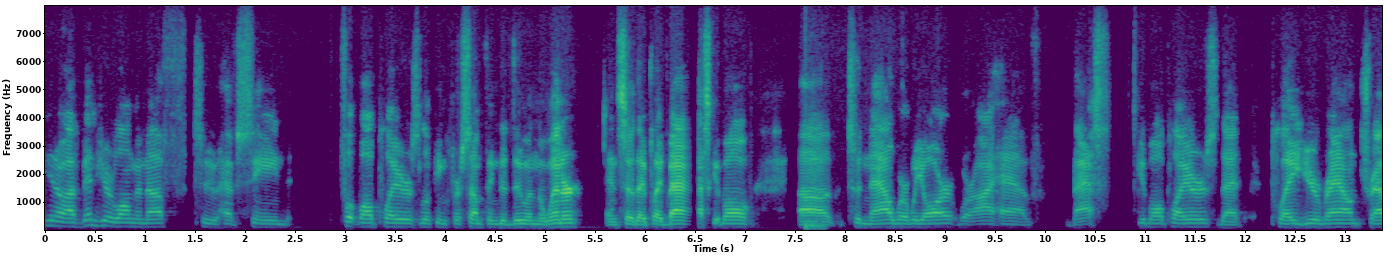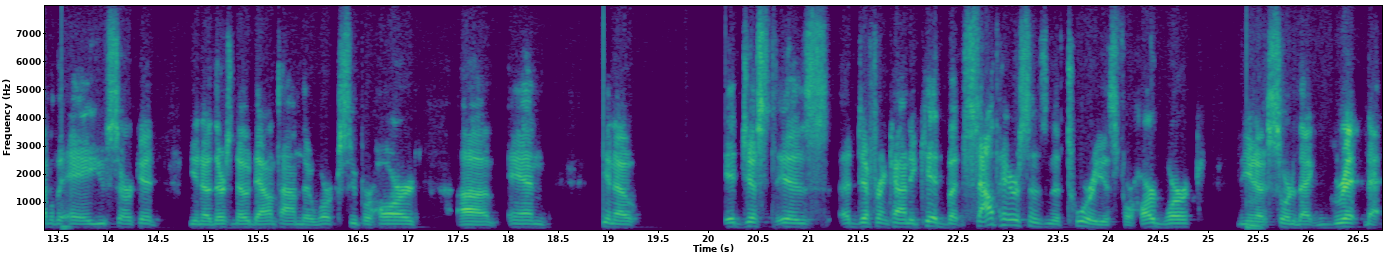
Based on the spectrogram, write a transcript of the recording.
you know, I've been here long enough to have seen football players looking for something to do in the winter, and so they played basketball. Uh, to now where we are, where I have basketball players that play year round, travel the AAU circuit. You know, there's no downtime. They work super hard, uh, and you know, it just is a different kind of kid. But South Harrison's notorious for hard work. You know, sort of that grit, that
